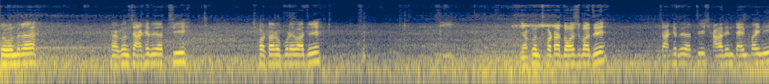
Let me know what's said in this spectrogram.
তো বন্ধুরা এখন চা খেতে যাচ্ছি। ছটার উপরে বাজে। এখন ছটা দশ বাজে। চা খেতে যাচ্ছি সারাদিন টাইম পাইনি।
